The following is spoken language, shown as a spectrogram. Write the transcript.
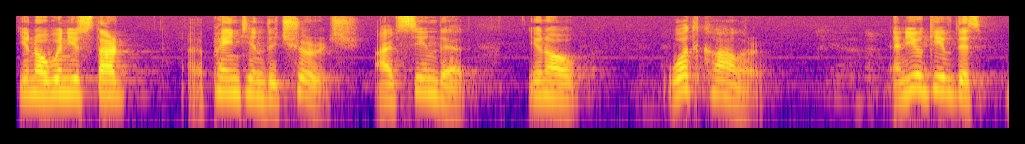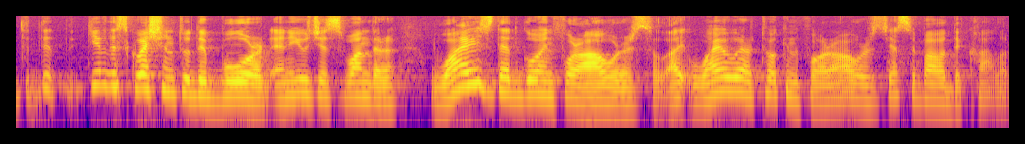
you know, when you start uh, painting the church, I've seen that. You know, what color? And you give this, th- th- give this question to the board, and you just wonder, why is that going for hours? Why we are talking for hours just about the color?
